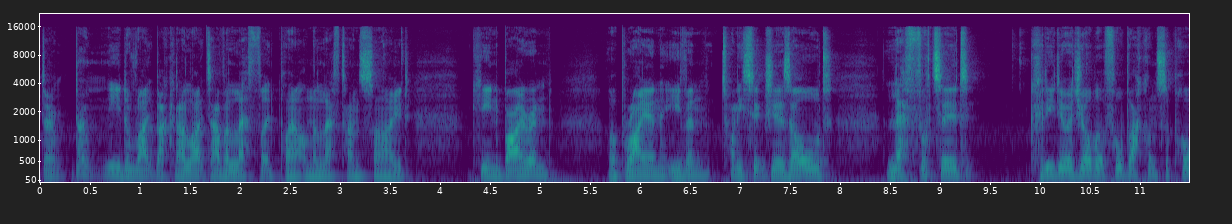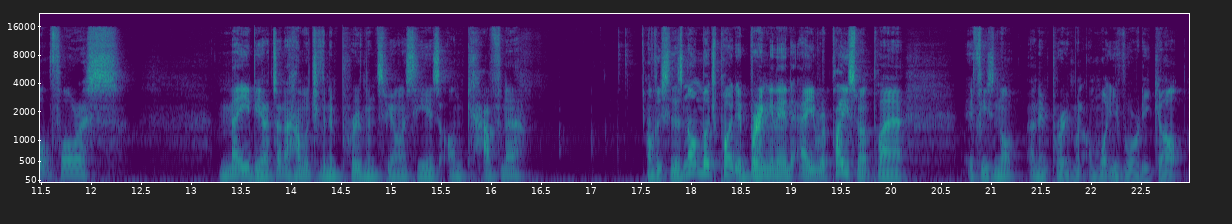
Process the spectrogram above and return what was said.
Don't don't need a right back and I like to have a left footed player on the left hand side. Keane Byron or O'Brien, even 26 years old, left footed. Could he do a job at fullback on support for us? Maybe. I don't know how much of an improvement, to be honest, he is on Kavanagh. Obviously, there's not much point in bringing in a replacement player if he's not an improvement on what you've already got.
